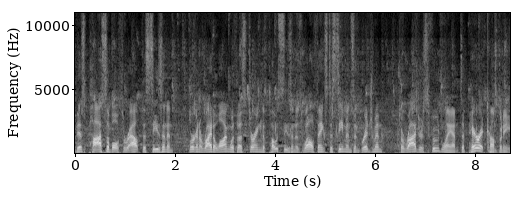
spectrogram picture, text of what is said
this possible throughout the season and we're going to ride along with us during the postseason as well. Thanks to Siemens and Bridgman, to Rogers Foodland, to Parrott Company,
